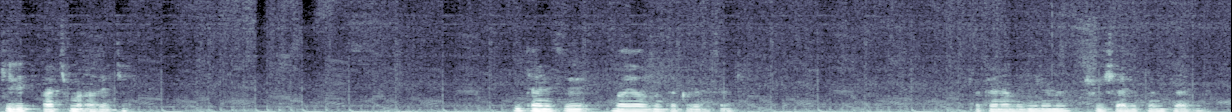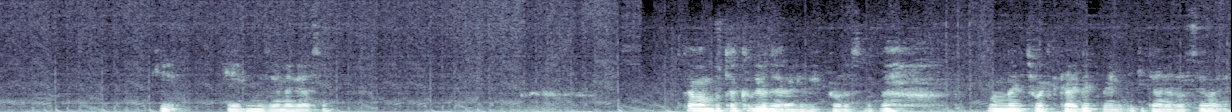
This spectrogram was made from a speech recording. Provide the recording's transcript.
Kilit açma aracı. Bir tanesi bayağı uzun takılıyor sanki. Çok önemli değil hemen şu işaretlememiz lazım. Ki elimiz yana gelsin. Tamam bu takılıyordu herhalde büyük bir olasılıkla. Bununla hiç vakit kaybetmeyelim. İki tane dosya var ya.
